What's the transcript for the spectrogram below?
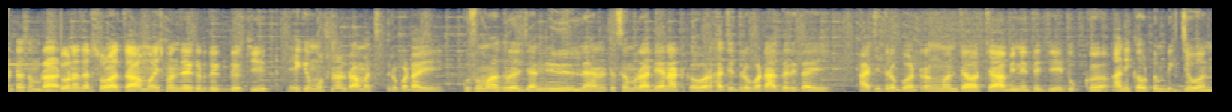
नटसम्राट दोन हजार सोळाचा महेश मांजरेकर दिग्दर्शित एक इमोशनल ड्रामा चित्रपट आहे. कुसुमाग्रज यांनी लिहिलेल्या नटसम्राट या नाटकावर हा चित्रपट आधारित आहे. हा चित्रपट रंगमंचावरच्या अभिनेत्याचे दुःख आणि कौटुंबिक जीवन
